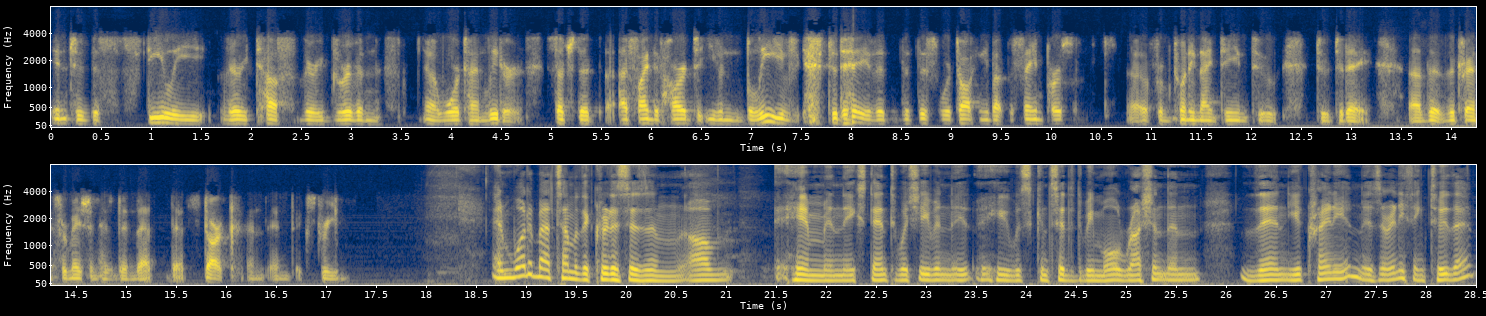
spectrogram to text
into this steely, very tough, very driven uh, wartime leader, such that I find it hard to even believe today that, that this we're talking about the same person uh, from 2019 to to today. Uh, the the transformation has been that that stark and, and extreme. And what about some of the criticism of him in the extent to which even he was considered to be more Russian than than Ukrainian? Is there anything to that?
